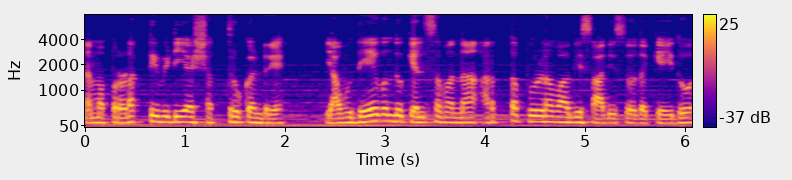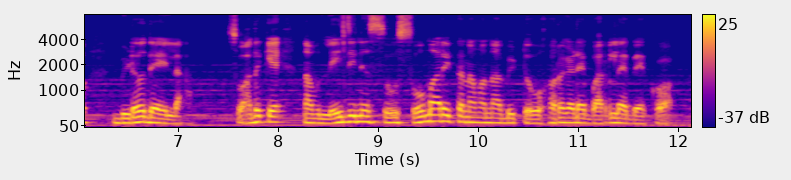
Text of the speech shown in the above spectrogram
ನಮ್ಮ ಪ್ರೊಡಕ್ಟಿವಿಟಿಯ ಶತ್ರು ಕಣ್ರಿ. ಯಾವುದೇ ಒಂದು ಕೆಲಸವನ್ನ ಅರ್ಥಪೂರ್ಣವಾಗಿ ಸಾಧಿಸೋದಕ್ಕೆ ಇದು ಬಿಡೋದೇ ಇಲ್ಲ. ಸೊ ಅದಕ್ಕೆ ನಾವು ಲೇಜಿನೆಸ್ಸು ಸೋಮಾರಿತನವನ್ನು ಬಿಟ್ಟು ಹೊರಗಡೆ ಬರಲೇಬೇಕು.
